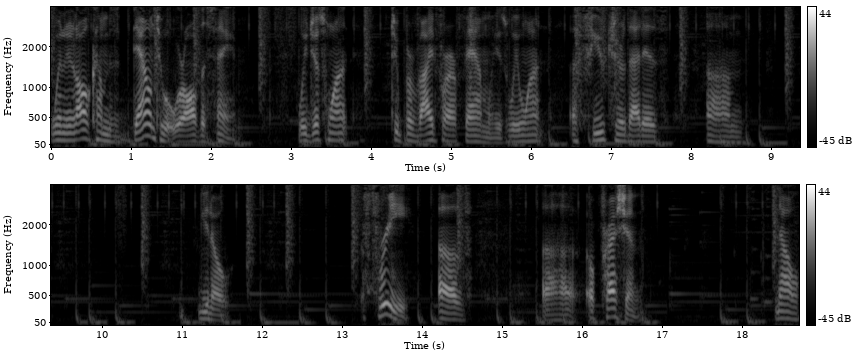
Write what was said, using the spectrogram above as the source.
when it all comes down to it, we're all the same. We just want to provide for our families. We want a future that is, um, you know, free of uh, oppression. Now,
